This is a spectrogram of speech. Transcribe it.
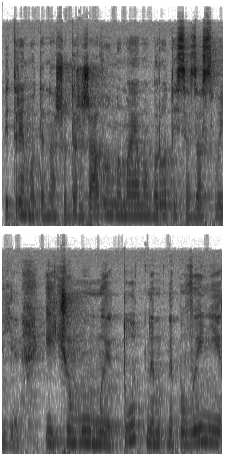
підтримати нашу державу. Ми маємо боротися за своє. І чому ми тут не, не повинні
